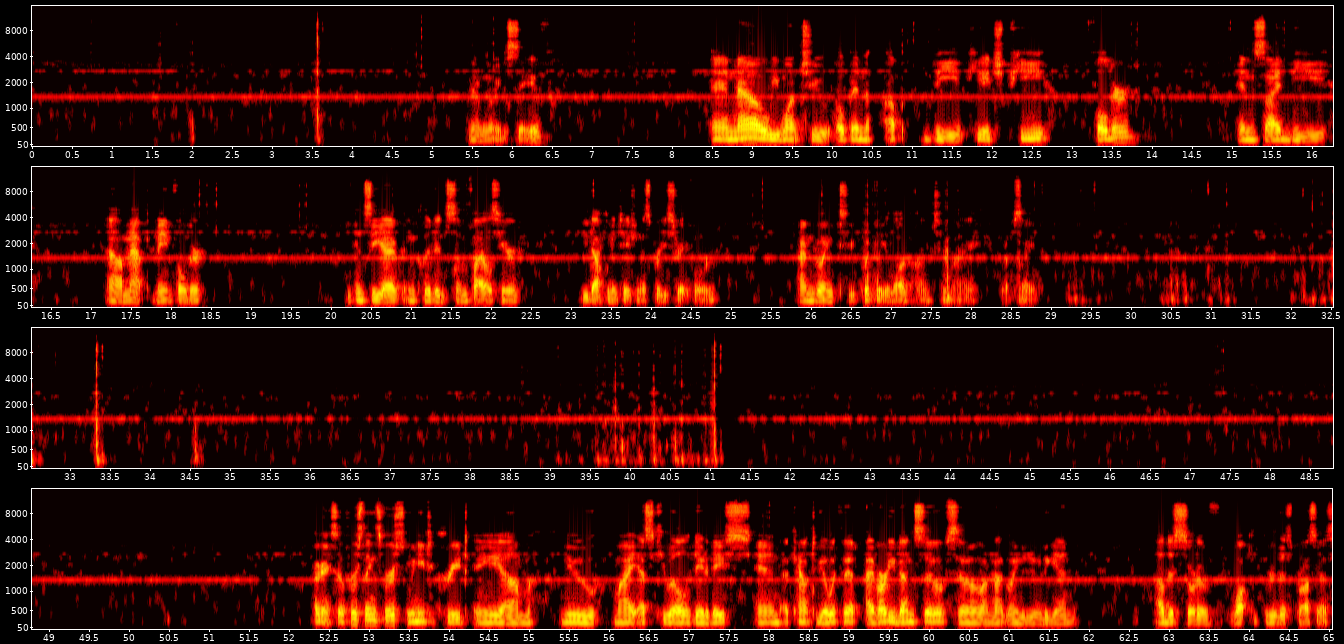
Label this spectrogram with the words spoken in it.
And I'm going to save. And now we want to open up the PHP folder inside the uh, map main folder. You can see I've included some files here. The documentation is pretty straightforward. I'm going to quickly log on to my website. Okay, so first things first, we need to create a um, new MySQL database and account to go with it. I've already done so, so I'm not going to do it again. I'll just sort of walk you through this process.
